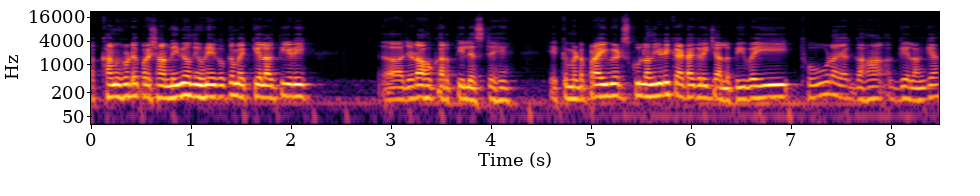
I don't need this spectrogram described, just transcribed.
ਅੱਖਾਂ ਨੂੰ ਥੋੜੇ ਪਰੇਸ਼ਾਨੀ ਵੀ ਆਉਂਦੀ ਹੋਣੀ ਕਿਉਂਕਿ ਮੈਂ ਇੱਕੇ ਲੱਗਦੀ ਜਿਹੜੀ ਜਿਹੜਾ ਉਹ ਕਰਤੀ ਲਿਸਟ ਇਹ। ਇੱਕ ਮਿੰਟ ਪ੍ਰਾਈਵੇਟ ਸਕੂਲਾਂ ਦੀ ਜਿਹੜੀ ਕੈਟਾਗਰੀ ਚੱਲ ਪਈ ਬਈ ਥੋੜਾ ਜਿਹਾ ਗਾਹਾਂ ਅੱਗੇ ਲੰਘ ਗਿਆ,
